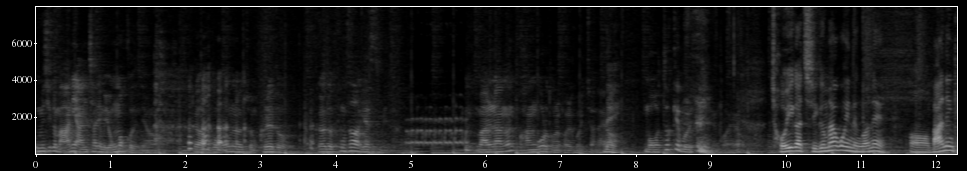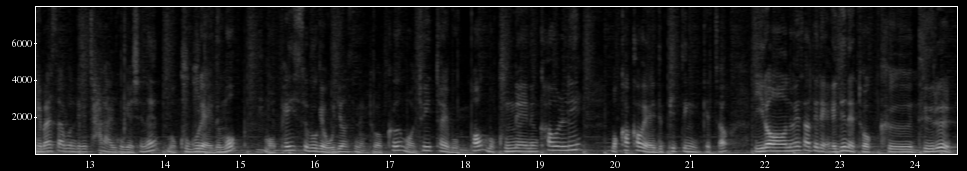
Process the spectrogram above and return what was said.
음식을 많이 안 차리면 욕 먹거든요. 그래가지고 오늘 좀 그래도 그래도 풍성하게 했습니다. 말랑은 광고로 돈을 벌고 있잖아요. 네. 뭐 어떻게 벌 수 있는 거예요? 저희가 지금 하고 있는 거는 어, 많은 개발사분들이 잘 알고 계시는 뭐 구글의 에드모, 뭐 페이스북의 오디언스 네트워크, 뭐 트위터의 모퍼, 뭐 국내에는 카울리, 뭐 카카오의 에드핏 등이 있겠죠. 이런 회사들의 에드 네트워크들을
